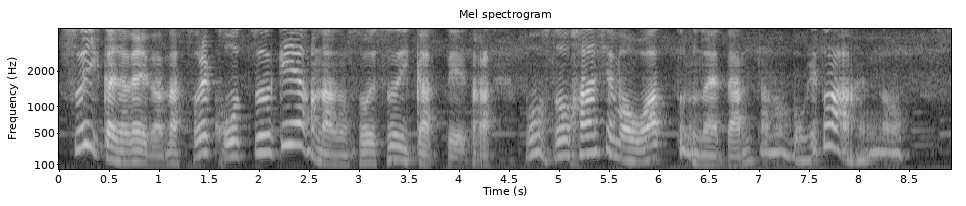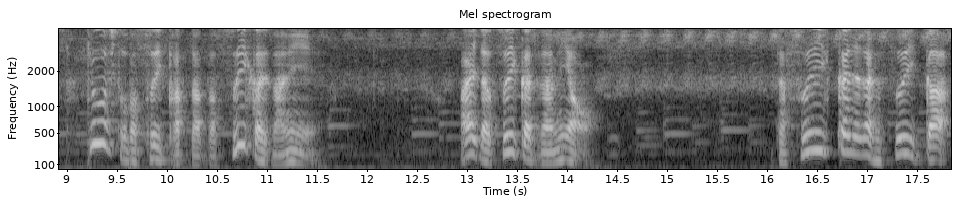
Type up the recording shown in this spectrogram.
スイカじゃないだな。それ交通系やがな、の、そういうスイカって。だから、もうその話も終わっとるのやって、あんたもボケとらへんの。教師と？のスイカってあったら、スイカって何あいちゃん、スイカって何よじゃあ、スイカじゃなく、スイカ。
